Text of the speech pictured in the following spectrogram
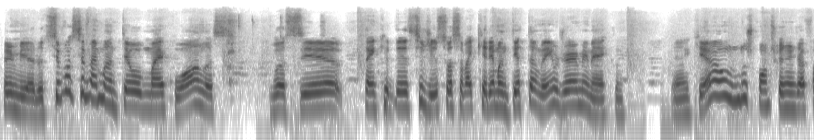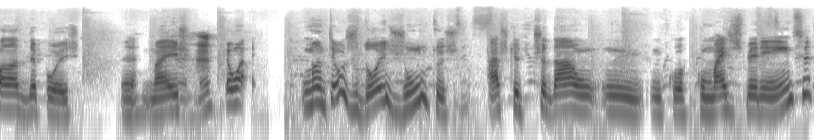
primeiro, se você vai manter o Mike Wallace, você tem que decidir se você vai querer manter também o Jeremy Macklin. Né? Que é um dos pontos que a gente vai falar depois. né? Mas Uhum. então, manter os dois juntos, acho que te dá um, um- um corpo com mais experiência,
